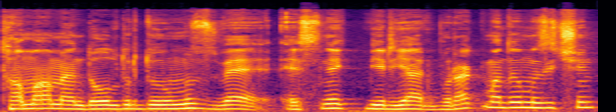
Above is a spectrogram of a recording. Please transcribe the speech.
tamamen doldurduğumuz ve esnek bir yer bırakmadığımız için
